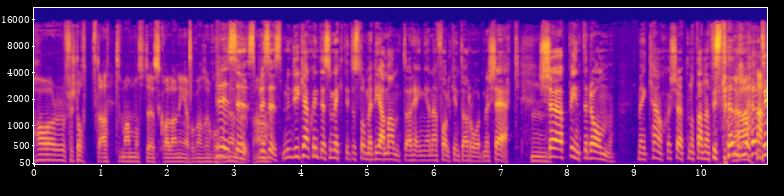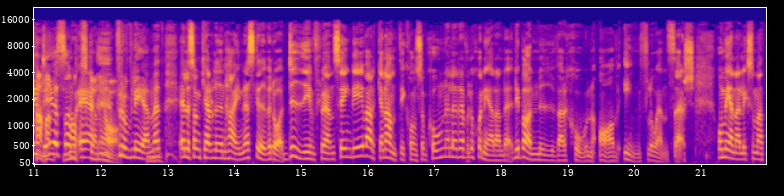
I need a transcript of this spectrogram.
har förstått att man måste skala ner på konsumtionen. Precis, Ja. precis. Men det kanske inte är så mäktigt att stå med diamantörhängen när folk inte har råd med käk. Mm. Köp inte dem. Men kanske köp något annat istället. Ja, Det är det som är ha. Mm. problemet. Eller som Caroline Heiner skriver då, de-influencing det är varken antikonsumtion eller revolutionerande. Det är bara en ny version av influencers. Hon menar liksom att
